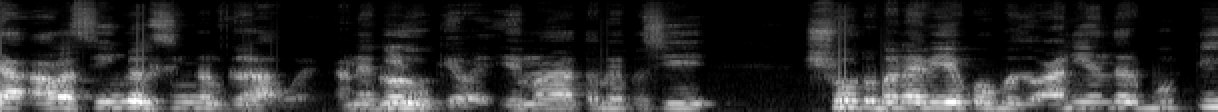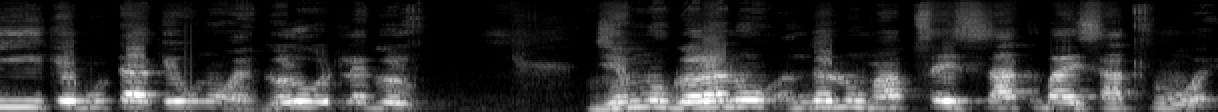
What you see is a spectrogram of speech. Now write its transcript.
આવા સિંગલ સિંગલ ગળા હોય, અને ગળું કહેવાય. એમાં તમે પછી શૂટ બનાવી શકો બધું. આની અંદર બુટી કે બુટા કેવું ન હોય, ગળું એટલે ગળું. જેમનું ગળાનું, અંદરનું માપ સાઈઝ સાત બાય સાતનું હોય.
